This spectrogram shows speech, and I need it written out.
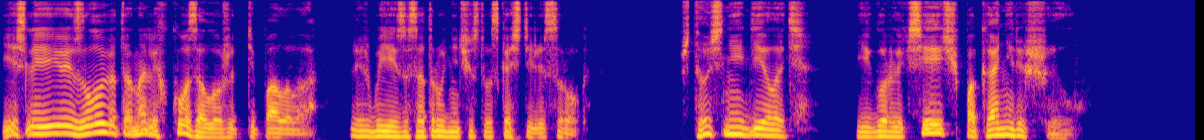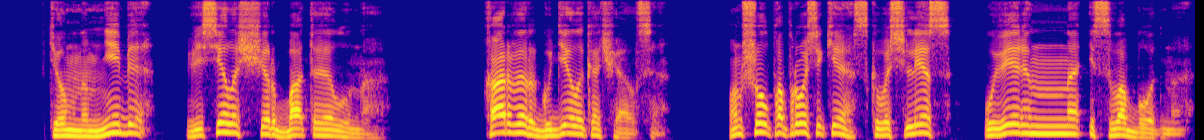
Если ее изловят, она легко заложит Типалова, лишь бы ей за сотрудничество скостили срок. Что с ней делать, Егор Алексеевич пока не решил. В темном небе висела щербатая луна. Харвер гудел и качался. Он шел по просеке сквозь лес, уверенно и свободно.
